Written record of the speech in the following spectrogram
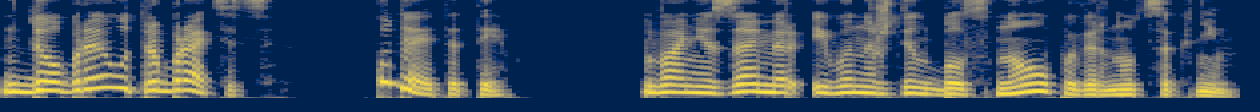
«Доброе утро, братец!» Куда это ты?» Ваня замер и вынужден был снова повернуться к ним.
